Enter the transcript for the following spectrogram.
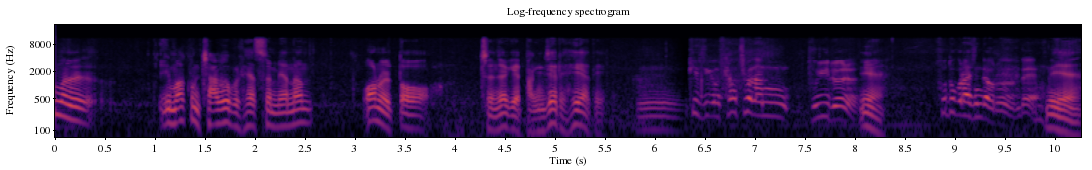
오늘 이만큼 작업을 했으면은 오늘 또 저녁에 방제를 해야 돼. 특히 지금 상처 난 부위를 예. 소독을 하신다고 그러는데 예.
